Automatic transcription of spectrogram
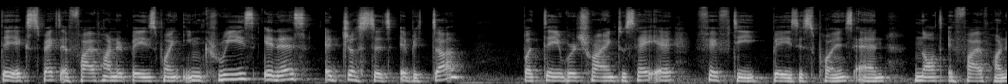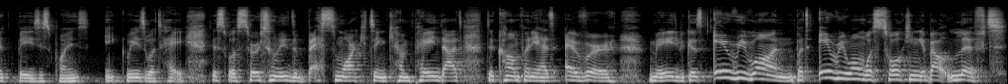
they expect a 500 basis point increase in its adjusted EBITDA but they were trying to say a 50 basis points and not a 500 basis points increase. But hey, this was certainly the best marketing campaign that the company has ever made because everyone, but everyone was talking about Lyft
